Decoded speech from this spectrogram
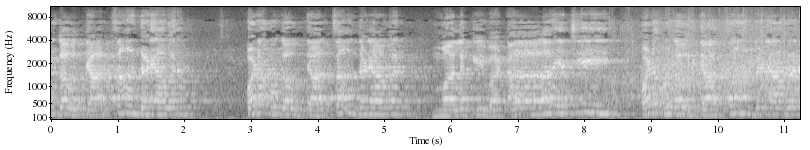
उगवत्या चांदण्यावर पण उगवत्या चांदण्यावर मालकी वाटायची. पण उगवत्या चांदण्यावर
